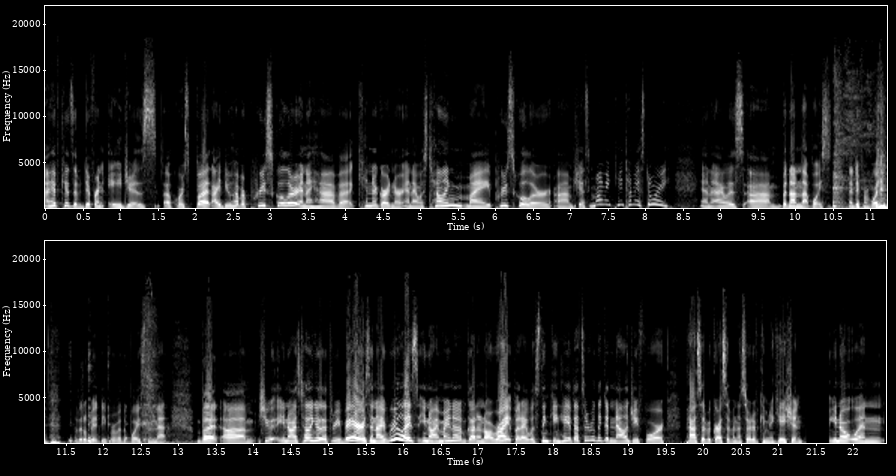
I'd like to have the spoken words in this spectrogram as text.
I have kids of different ages, of course, but I do have a preschooler and I have a kindergartner. And I was telling my preschooler, um, she asked me, Mommy, can you tell me a story? And I was, um, but not in that voice, a different voice, a little bit deeper with a voice than that. But um, she, you know, I was telling her the three bears, and I realized, you know, I might not have gotten it all right, but I was thinking, hey, that's a really good analogy for passive aggressive and assertive communication. You know, when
